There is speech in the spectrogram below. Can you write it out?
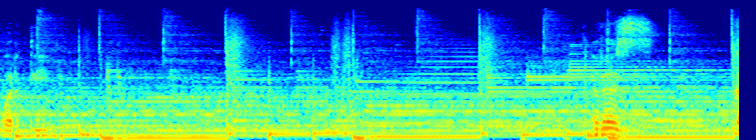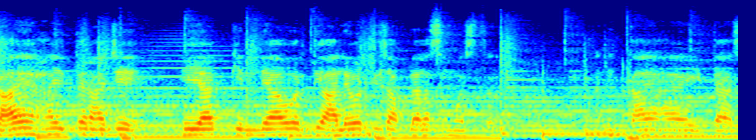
वरती. खरंच काय आहे ते राजे? हे या किल्ल्यावरती आल्यावरतीच आपल्याला समजतं. आणि काय आहे इतिहास?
